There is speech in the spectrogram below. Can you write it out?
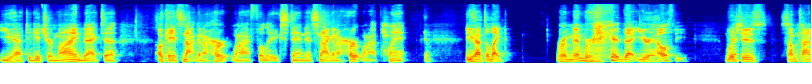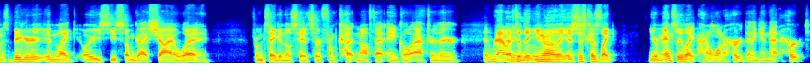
you have to get your mind back to okay, it's not going to hurt when I fully extend. It's not going to hurt when I plant. Yep. You have to like remember that you're Yeah. healthy, which is sometimes bigger in like or you see some guys shy away from taking those hits or from cutting off that ankle after they're and round after the, you know like, it's just because like you're mentally like I don't want to hurt that again. That hurt.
